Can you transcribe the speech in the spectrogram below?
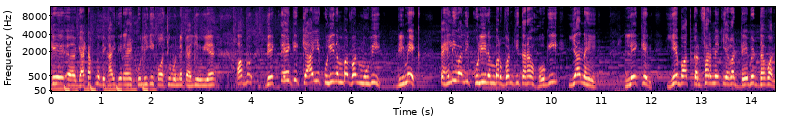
के गेटअप में दिखाई दे रहे हैं। कुली की कॉस्ट्यूम उनने पहनी हुई है। अब देखते हैं कि क्या ये Coolie number one movie remake पहली वाली कुली नंबर वन की तरह होगी या नहीं? लेकिन ये बात कंफर्म है कि अगर डेविड धवन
